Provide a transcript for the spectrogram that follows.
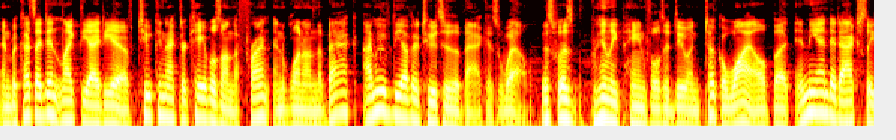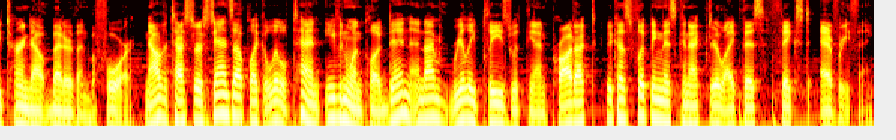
And because I didn't like the idea of two connector cables on the front and one on the back, I moved the other two to the back as well. This was really painful to do and took a while, but in the end it actually turned out better than before. Now the tester stands up like a little tent even when plugged in, and I'm really pleased with the end product because flipping this connector like this fixed everything.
